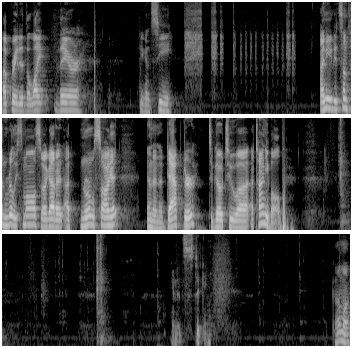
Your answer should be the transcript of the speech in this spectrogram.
upgraded the light there. You can see I needed something really small, so I got a, a normal socket and an adapter to go to uh, a tiny bulb. And it's sticking. Come on.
